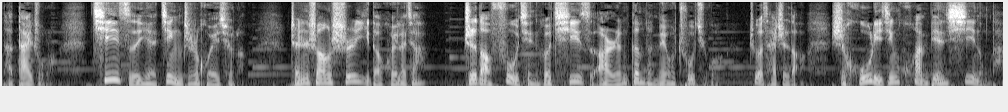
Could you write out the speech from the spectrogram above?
他呆住了。妻子也径直回去了。陈双失意地回了家。知道父亲和妻子二人根本没有出去过，这才知道是狐狸精幻变戏弄他，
